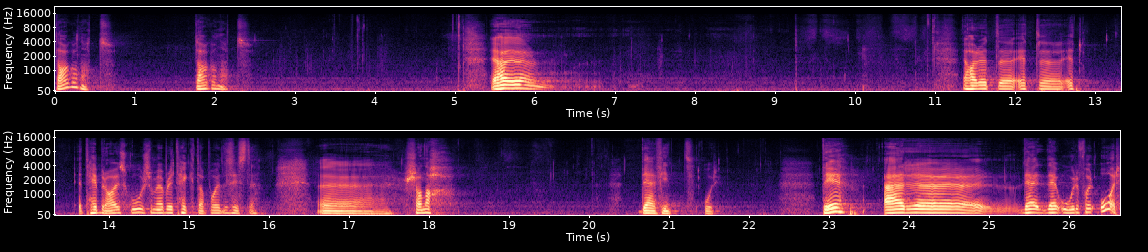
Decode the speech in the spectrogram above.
Dag og natt. Dag og natt. Jeg har Jeg har et, et, et, et hebraisk ord som jeg har blitt hekta på i det siste. Eh, shanah. Det er et fint ord. Det er, uh, det er, det er ordet for år.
